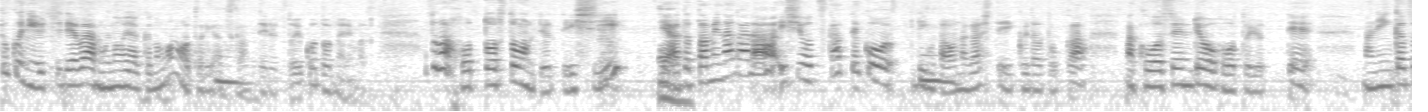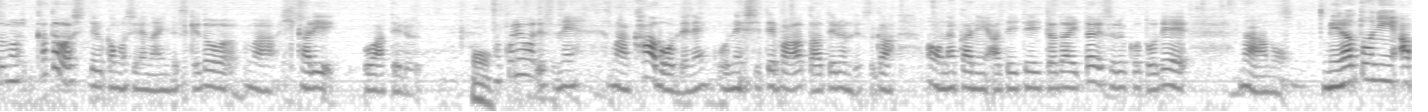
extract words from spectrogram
特にうちでは無農薬のものを取り扱っているということになります。あとはホットストーンって言って石であ温めながら石を使ってこうリンパを流していくだとか、まあ、光線療法といって、まあ、妊活の方は知ってるかもしれないんですけど、まあ、光を当てるあまあこれはですね、まあ、カーボンでねこう熱してバーッと当てるんですが、まあ、お腹に当てていただいたりすることで、まあ、あのメラトニンアッ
